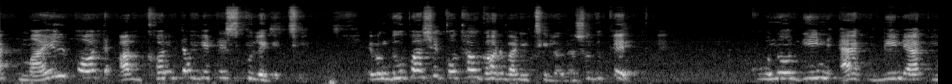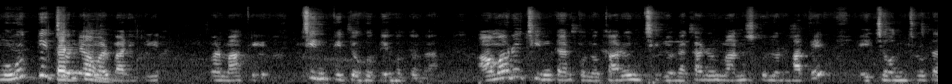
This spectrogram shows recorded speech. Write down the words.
এক মাইল পথ আধ ঘণ্টা হেঁটে স্কুলে গেছি, এবং দুপাশে কোথাও ঘর বাড়ি ছিল না, শুধু ক্ষেত। কোনো দিন একদিন এক মুহূর্তের জন্য আমার বাড়িতে আমার মাকে চিন্তিত হতে হতো না। আমারও চিন্তার কোনো কারণ ছিল না কারণ মানুষগুলোর হাতে এই যন্ত্রটা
